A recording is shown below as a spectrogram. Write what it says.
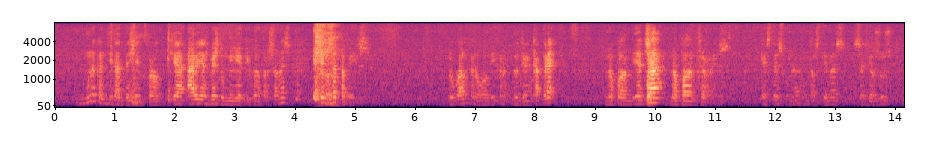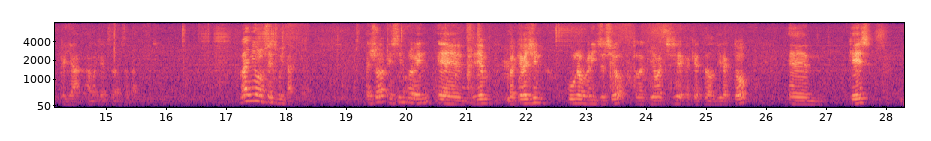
una quantitat de gent, però que ara ja és més d'un milió i pico de persones, sense papers. El qual que no vol dir que no, no tenen cap dret. No poden viatjar, no poden fer res. Aquest és una, un dels temes seriosos que hi ha amb aquests de les L'any 1980. Això és simplement, eh, diríem, perquè vegin una organització, la que jo vaig ser aquest el director, eh, que és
